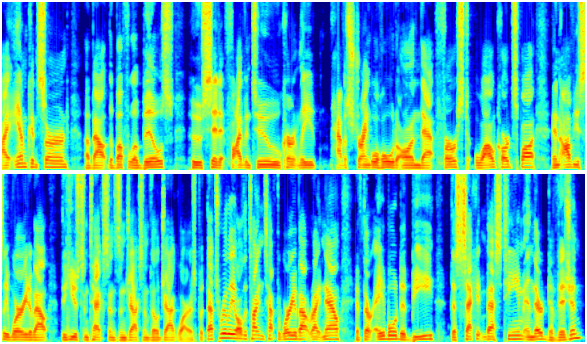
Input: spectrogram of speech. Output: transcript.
I am concerned about the Buffalo Bills, who sit at five and two, currently have a stranglehold on that first wild card spot, and obviously worried about the Houston Texans and Jacksonville Jaguars. But that's really all the Titans have to worry about right now. If they're able to be the second best team in their division,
